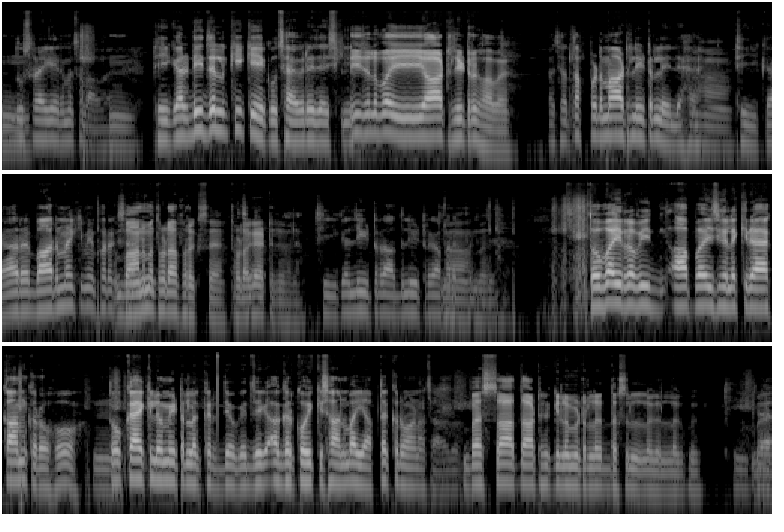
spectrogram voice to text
हम्म। दूसरा गेयर में चलाओ है। हम्म, ठीक है डीजल की के कुछ एवरेज है इसकी? डीजल भाई आठ लीटर खावा है। अच्छा तप्पड़ में आठ लीटर ले लिया है। ठीक है और बार में किमें फ़र्क बान में थोड़ा फ़र्क है थोड़ा अच्छा। घट ठीक है लीटर आधा लीटर का फ़र्क है। तो भाई रवि आप इसके लिए किराया काम करो हो। हम्म, तो क्या किलोमीटर लग कर दोगे? अगर कोई किसान भाई आप तक करवाना चाहो तो बस सात आठ किलोमीटर लग दस लग लगभग। ठीक है।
